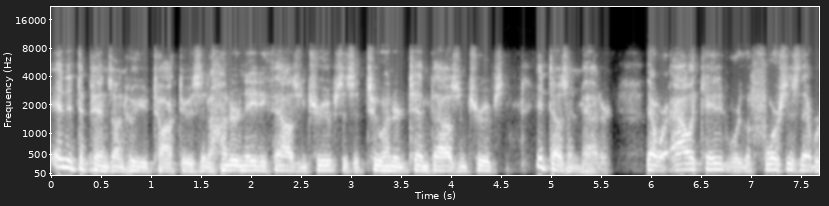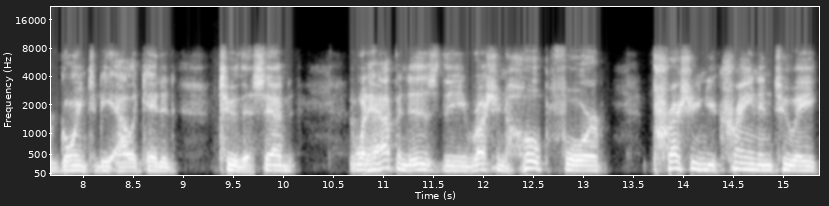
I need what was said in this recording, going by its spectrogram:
and it depends on who you talk to. Is it 180,000 troops? Is it 210,000 troops? It doesn't matter. That were allocated were the forces that were going to be allocated to this. And what happened is the Russian hope for pressuring Ukraine into a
